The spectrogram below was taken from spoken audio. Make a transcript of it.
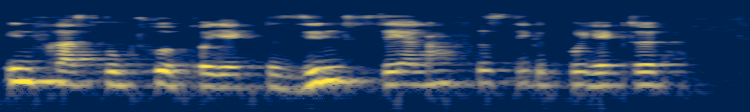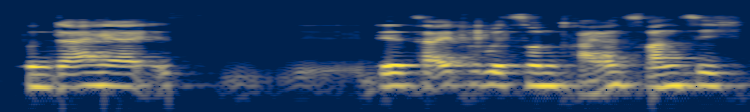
Infrastrukturprojekte sind sehr langfristige Projekte. Von daher ist der Zeithorizont 23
